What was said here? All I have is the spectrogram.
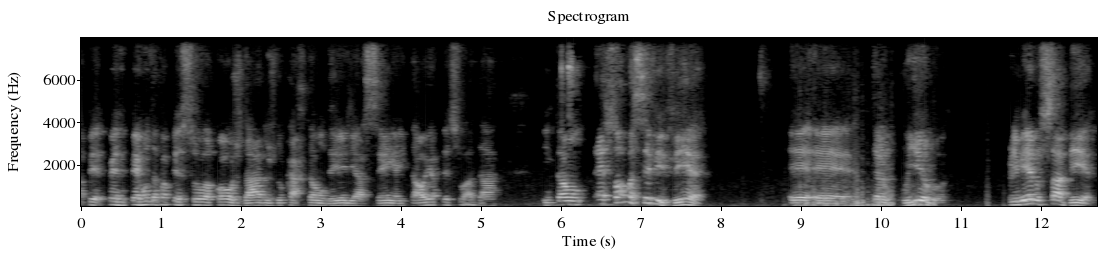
pergunta para a pessoa qual os dados do cartão dele, a senha e tal, e a pessoa dá. Então, é só você viver é, é, tranquilo. Primeiro, saber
